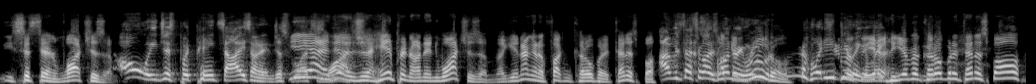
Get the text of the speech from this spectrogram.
he sits there and watches him. oh he just put paint's eyes on it and just Yeah, yeah, yeah, there's a handprint on it and watches him. Like you're not gonna fucking cut open a tennis ball. i was that's what i was wondering brutal. what, what are you You ever- doing yeah, you ever cut open a tennis ball?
